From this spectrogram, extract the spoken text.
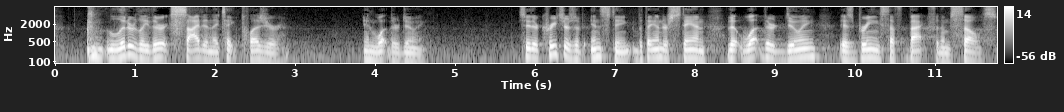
Literally, they're excited and they take pleasure in what they're doing. See, they're creatures of instinct, but they understand that what they're doing is bringing stuff back for themselves.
